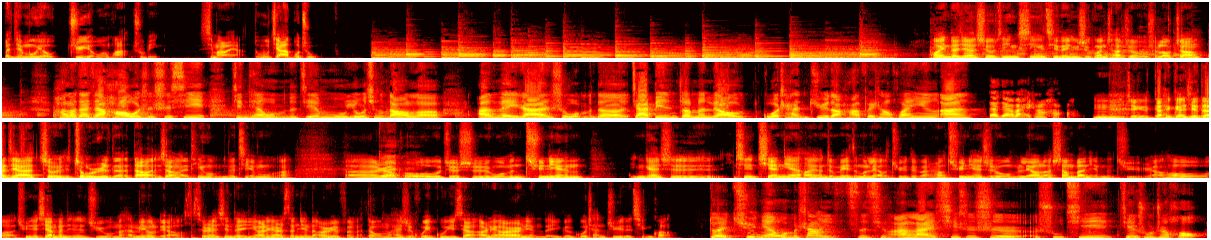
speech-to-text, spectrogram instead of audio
本节目由聚友文化出品，喜马拉雅独家播出。欢迎大家收听新一期的《影视观察者》，我是老张。Hello，大家好，我是石溪。今天我们的节目有请到了安蔚然，是我们的嘉宾，专门聊国产剧的哈，非常欢迎安。大家晚上好。嗯，这个感感谢大家周周日的大晚上来听我们的节目啊，呃，然后就是我们去年应该是，其实前年好像就没怎么聊剧，对吧？然后去年是我们聊了上半年的剧，然后啊，去年下半年的剧我们还没有聊，虽然现在已经二零二三年的二月份了，但我们还是回顾一下二零二二年的一个国产剧的情况。对，去年我们上一次请安来，其实是暑期结束之后，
